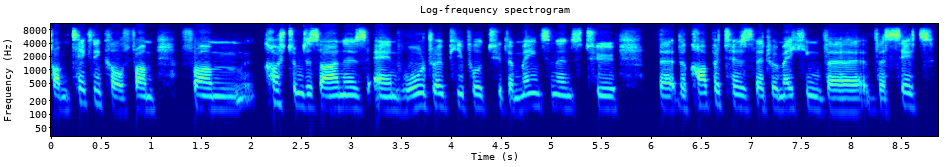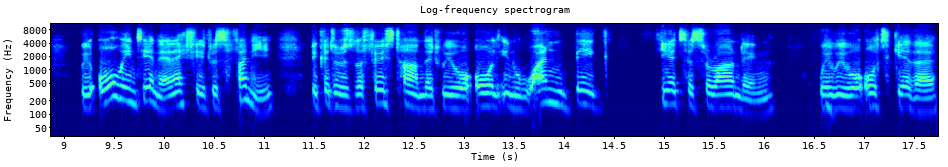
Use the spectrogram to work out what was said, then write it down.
from technical, from from costume designers and wardrobe people to the maintenance to the, the carpenters that were making the the sets we all went in and actually it was funny because it was the first time that we were all in one big theater surrounding where we were all together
